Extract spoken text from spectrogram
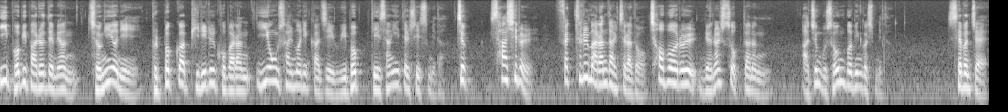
이 법이 발효되면 정의연이 불법과 비리를 고발한 이용수 할머니까지 위법 대상이 될 수 있습니다. 즉 사실을 팩트를 말한다 할지라도 처벌을 면할 수 없다는 아주 무서운 법인 것입니다. 세 번째,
